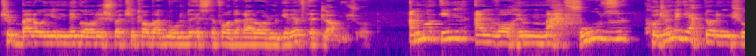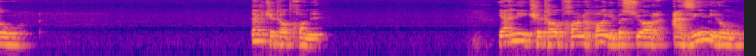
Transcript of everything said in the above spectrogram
که برای نگارش و کتابت مورد استفاده قرار می گرفت اطلاق می شد اما این الواح محفوظ کجا نگهداری می شد در کتابخانه. یعنی کتابخانه های بسیار عظیمی رو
